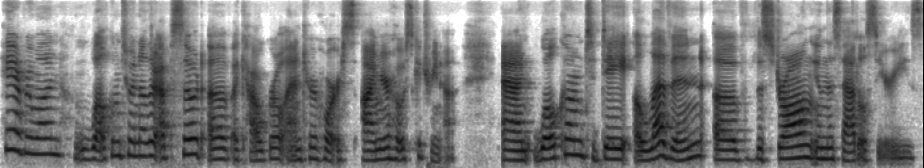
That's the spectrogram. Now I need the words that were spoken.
Hey everyone, welcome to another episode of A Cowgirl and Her Horse. I'm your host, Katrina, and welcome to day 11 of the Strong in the Saddle series.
